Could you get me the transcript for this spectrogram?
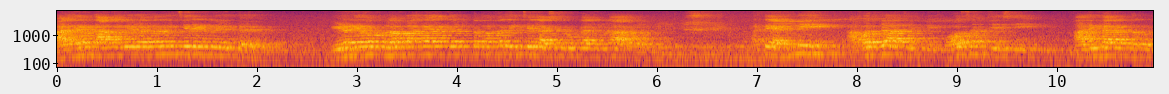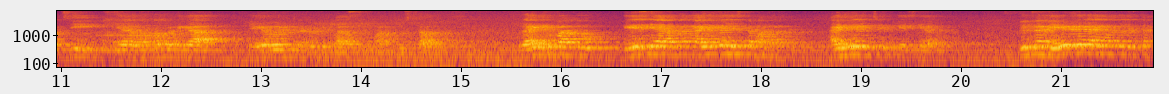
ఆయనేమో నాలుగు వేలు అన్నారు ఇచ్చే రెండు వేలు ఇస్తలేదు. ఈయనేమో తులం బంగారం కలుపుతామన్నారు ఇచ్చే లక్ష రూపాయలు కూడా ఆగలేదు అంటే అన్ని అబద్ధాలు చెప్పి మోసం చేసి అధికారంలోకి వచ్చి ఇలా ఉన్నప్పటిగా ఎగబెట్టినటువంటి పరిస్థితి మనం చూస్తాం రైతు బంధు కేసీఆర్ అన్నాక ఐదు వేలు ఇస్తామన్నారు. ఐదు వేలు ఇచ్చేది కేసీఆర్. దీన్ని మేము ఏడు వేల ఐదు వందలు ఇస్తాం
